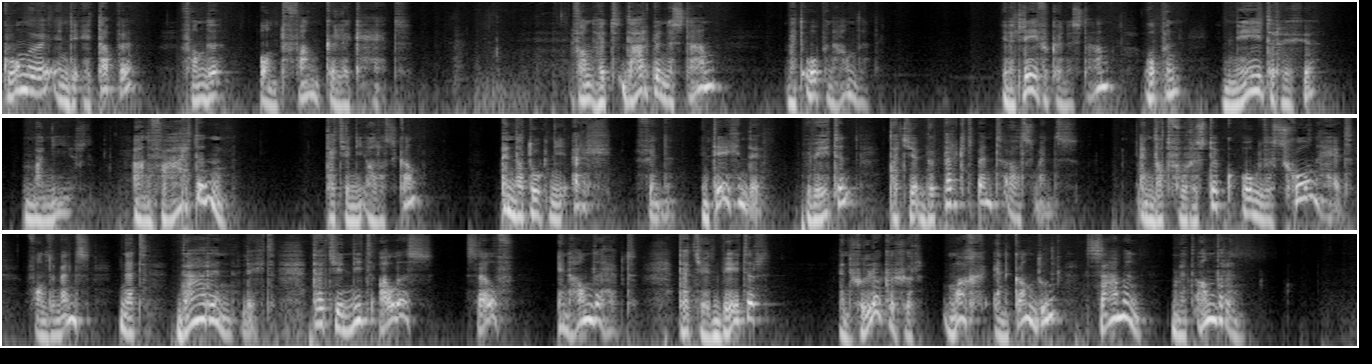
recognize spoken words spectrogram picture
Komen we in de etappe van de ontvankelijkheid. Van het daar kunnen staan met open handen. In het leven kunnen staan op een nederige manier. Aanvaarden dat je niet alles kan en dat ook niet erg vinden. Integendeel, weten dat je beperkt bent als mens. En dat voor een stuk ook de schoonheid van de mens net daarin ligt. Dat je niet alles zelf in handen hebt. Dat je het beter en gelukkiger mag en kan doen samen met anderen.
